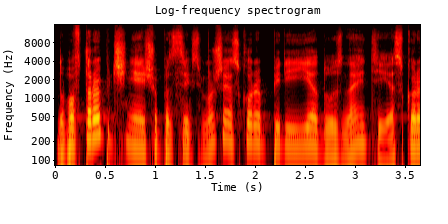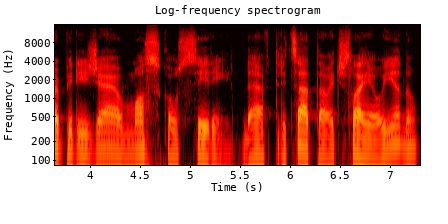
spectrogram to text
Но по второй причине я еще подстригся, потому что я скоро перееду, знаете, я скоро переезжаю в Москва Сити, да, в 30 числа я уеду.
